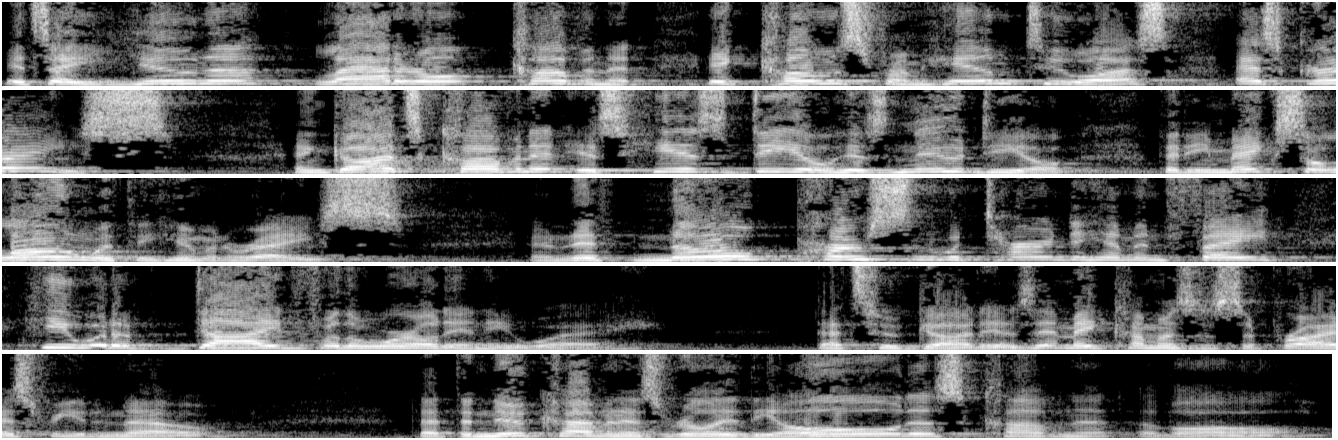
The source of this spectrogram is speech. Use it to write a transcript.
It's a unilateral covenant. It comes from Him to us as grace. And God's covenant is His deal, His new deal that He makes alone with the human race. And if no person would turn to Him in faith, He would have died for the world anyway. That's who God is. It may come as a surprise for you to know that the new covenant is really the oldest covenant of all.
